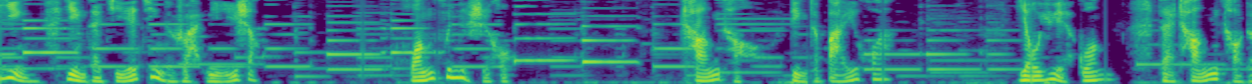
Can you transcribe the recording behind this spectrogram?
印印在洁净的软泥上。黄昏的时候，长草顶着白花，邀月光在长草的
